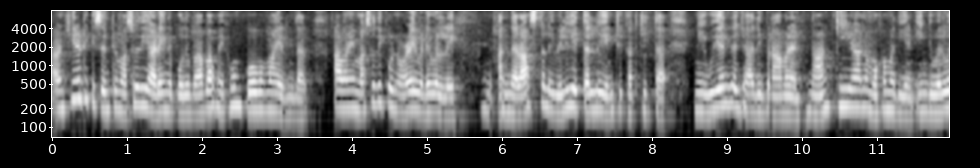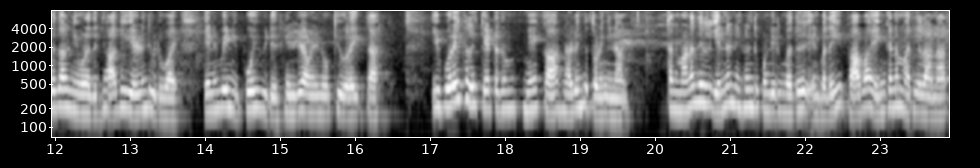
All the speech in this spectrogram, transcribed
அவன் ஷீரடிக்கு சென்று மசூதியை அடைந்த போது பாபா மிகவும் கோபமாக இருந்தார். அவனை மசூதிக்குள் நுழைய விடவில்லை. அந்த ராஸ்களை வெளியே தள்ளு என்று கர்ஜித்தார் நீ உயர்ந்த ஜாதி பிராமணன். நான் கீழான முகமதியன். இங்கு வருவதால் நீ உனது ஜாதியை இழந்து விடுவாய். எனவே நீ போய்விடு என்று அவனை நோக்கி உரைத்தார். இவ்வுரைகளை கேட்டதும் மேகா நடுங்க தொடங்கினான். தன் மனதில் என்ன நிகழ்ந்து கொண்டிருந்தது என்பதை பாபா எங்கனம் அறியலானார்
